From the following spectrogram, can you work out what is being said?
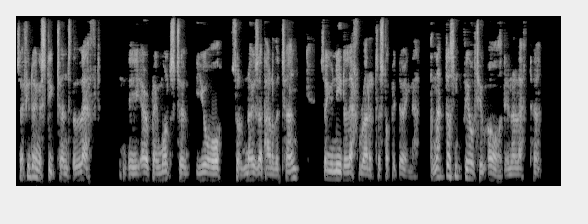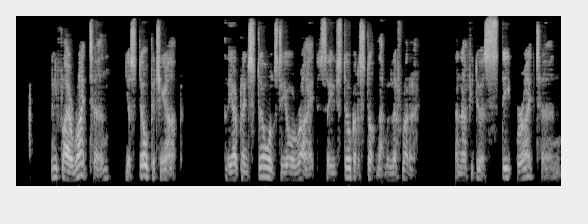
So if you're doing a steep turn to the left, the aeroplane wants to yaw sort of nose up out of the turn. So you need a left rudder to stop it doing that. And that doesn't feel too odd in a left turn. When you fly a right turn, you're still pitching up. The airplane still wants to yaw right, so you've still got to stop that with left rudder. And now if you do a steep right turn,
